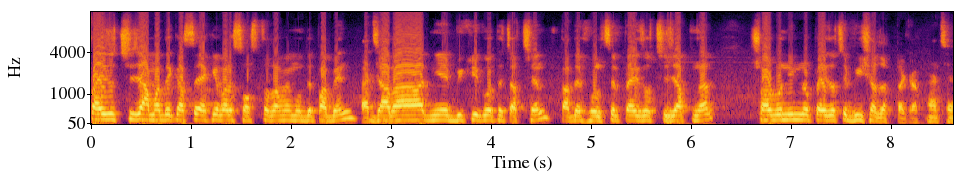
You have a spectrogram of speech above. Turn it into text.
প্রাইস হচ্ছে যে আমাদের কাছে একেবারে সস্তা দামের মধ্যে পাবেন। আচ্ছা। যারা নিয়ে বিক্রি করতে চাচ্ছেন তাদের হোলসেল প্রাইস হচ্ছে যে আপনার সর্বনিম্ন প্রাইস হচ্ছে বিশ হাজার টাকা। আচ্ছা।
